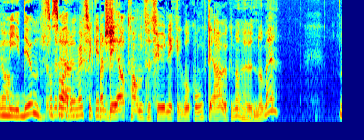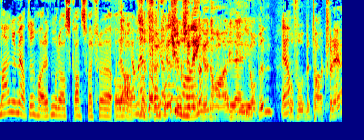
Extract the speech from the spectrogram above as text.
medium. Så svarer hun vel sikkert Men det at han fyren ikke går konk, det har jo ikke noe hun noe med. Nei, du mener at hun har et moralsk ansvar for å Ja, men for, for, selvfølgelig. Så, lenge hun har den jobben Ja. og får betalt for det,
